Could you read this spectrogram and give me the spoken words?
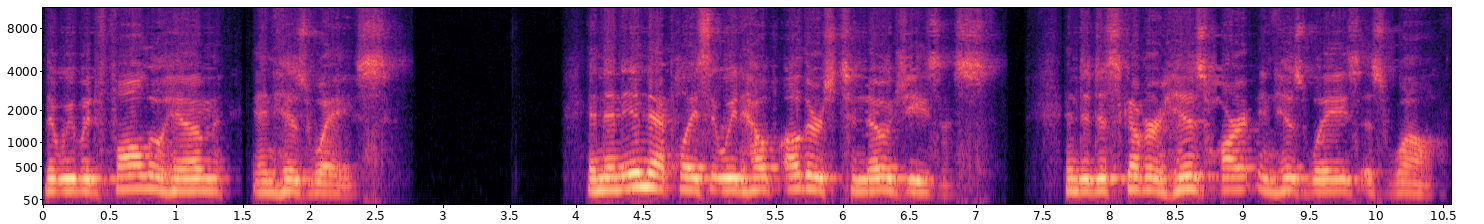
that we would follow him and his ways. And then in that place that we'd help others to know Jesus and to discover his heart and his ways as well.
